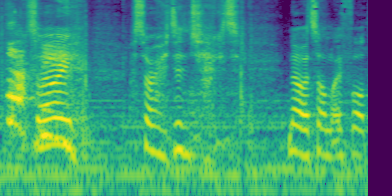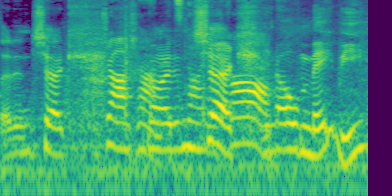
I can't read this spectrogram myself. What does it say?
Fuck sorry. me! Sorry, I didn't check. It's- No, it's all my fault. I didn't check. Josh, No, I didn't check. fault. You know, maybe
